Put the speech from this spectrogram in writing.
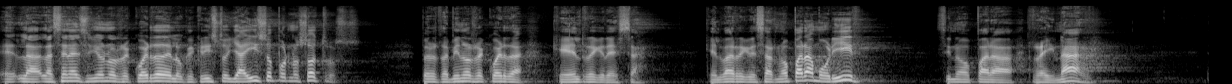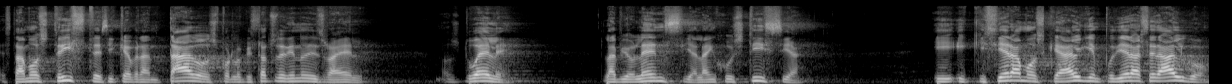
Eh, la, la, cena del Señor nos recuerda de lo que Cristo ya hizo por nosotros, pero también nos recuerda que Él regresa, que Él va a regresar no para morir, sino para reinar Estamos tristes y quebrantados por lo que está sucediendo en Israel. Nos duele la violencia, la injusticia. Y, quisiéramos que alguien pudiera hacer algo.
